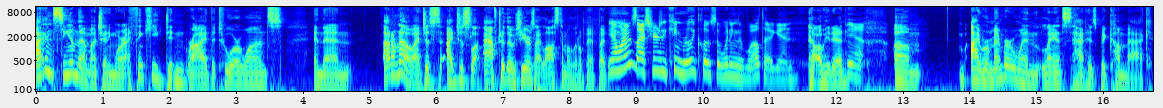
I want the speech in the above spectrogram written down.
I didn't see him that much anymore. I think he didn't ride the tour once, and then I don't know. I just, I just after those years, I lost him a little bit. But Yeah, when I was last years, he came really close to winning the Vuelta again. oh, he did. Yeah. Um, I remember when Lance had his big comeback,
